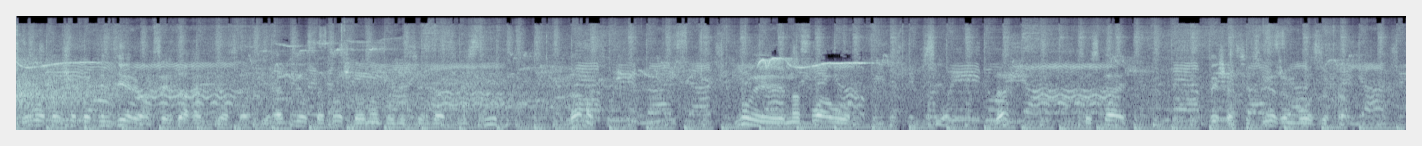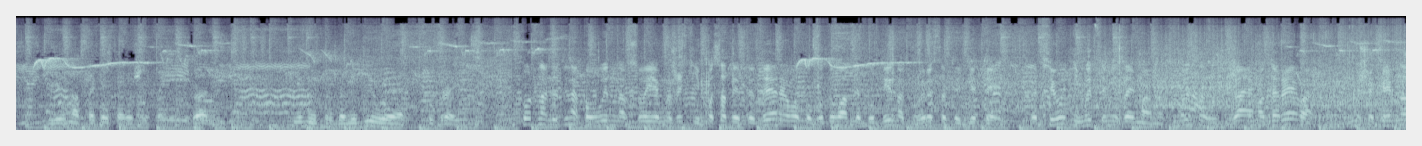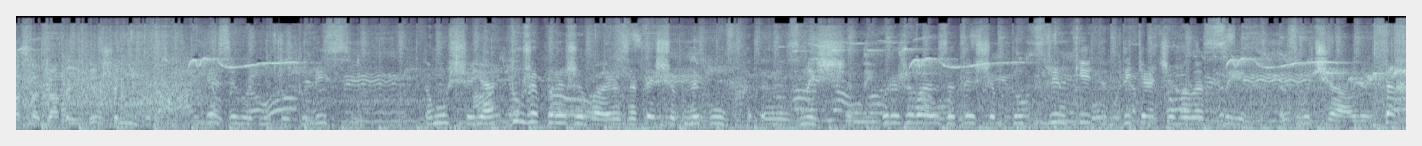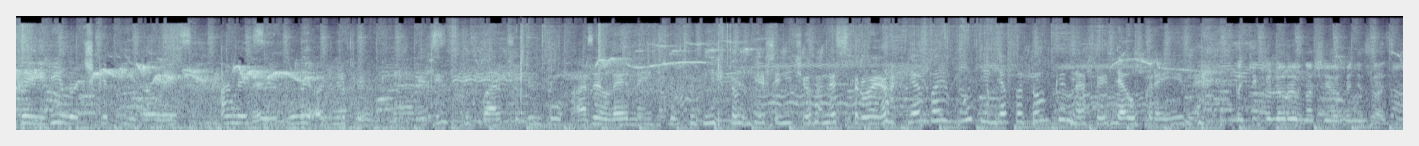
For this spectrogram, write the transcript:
И вот он, чтобы этим деревом всегда гордился. И гордился то, что оно будет всегда цвести. Да, Максим? Ну и на славу всем, да? Пускай дышат все свежим воздухом. И у нас такой хороший парень, правильно? И мы трудолюбивые украинцы. Кожна людина повинна в своєму житті посадити дерево, побудувати будинок, виростити дітей. От сьогодні ми цим і займаємося. Ми саджаємо дерева, тому що крім нас саджати їх більше нікого. Я сьогодні тут у лісі, тому що я дуже переживаю за те, щоб не був е, знищений. Переживаю за те, щоб тут дзвінки, дитячі голоси звучали, птахи, вілочки бігали, а не е, були одні пеньки. Рожинський парк, щоб він був зелений, щоб тут ніхто більше нічого не строїв. Для майбутнє, для потомки нашої, для України. такі кольори в нашій організації.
